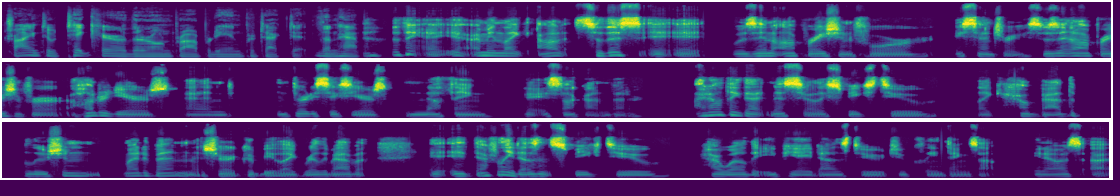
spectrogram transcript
trying to take care of their own property and protect it than happen. the thing. uh, Yeah, I mean, like, so this it, it was in operation for a century. So it was in operation for hundred years, and in thirty six years, nothing. It's not gotten better. I don't think that necessarily speaks to like how bad the pollution might have been. Sure, it could be like really bad, but it, it definitely doesn't speak to how well the EPA does to to clean things up. You know, it's uh,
